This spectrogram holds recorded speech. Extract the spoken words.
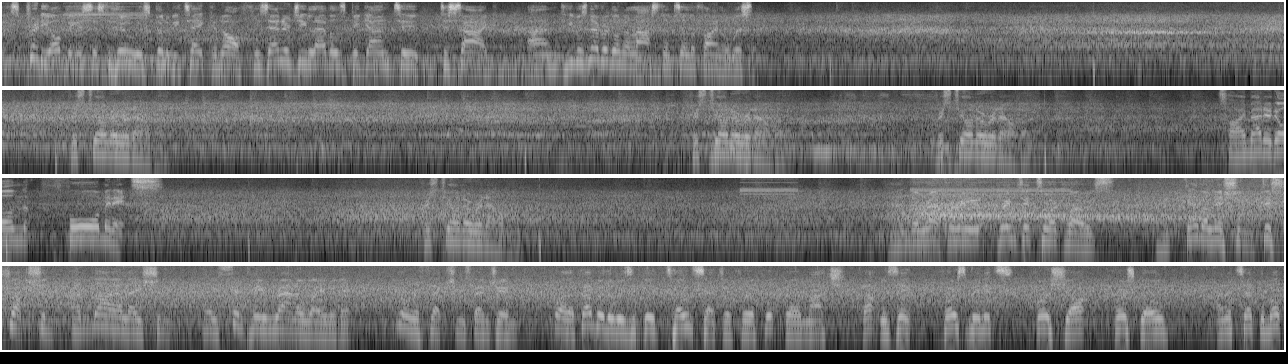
Was pretty obvious as to who was going to be taken off. His energy levels began to, to sag, and he was never going to last until the final whistle. Cristiano Ronaldo. Cristiano Ronaldo. Cristiano Ronaldo. Time added on, four minutes. Cristiano Ronaldo. And the referee brings it to a close. A demolition, destruction, annihilation. They simply ran away with it. Your reflections then, Jim? Well, if ever there was a good tone setter for a football match, that was it. First minutes, first shot, first goal, and it set them up.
